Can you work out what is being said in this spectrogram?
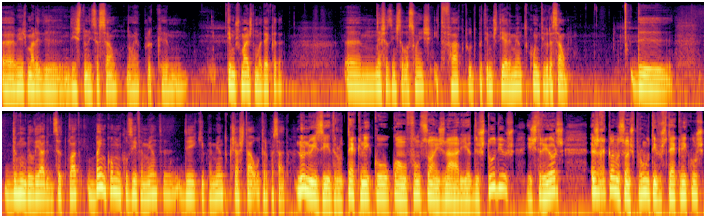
a mesma área de, de institucionalização, não é? Porque um, temos mais de uma década um, nestas instalações e de facto debatemos diariamente com a integração de de mobiliário desadequado, bem como inclusivamente de equipamento que já está ultrapassado. Nuno Isidro, técnico com funções na área de estúdios exteriores, as reclamações por motivos técnicos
